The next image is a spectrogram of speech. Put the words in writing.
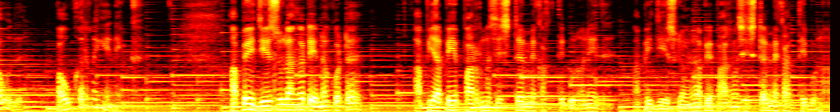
කවුද? පව් කරන කෙනෙක්. අපේ ජේසුළඟට එනකොට අපි අපේ පරණ සිිස්ටම් එකක් තිබුණ නේද? අපි ජේසුළඟ අපේ පරණ සිිස්ටම් එකක් තිබුණ.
